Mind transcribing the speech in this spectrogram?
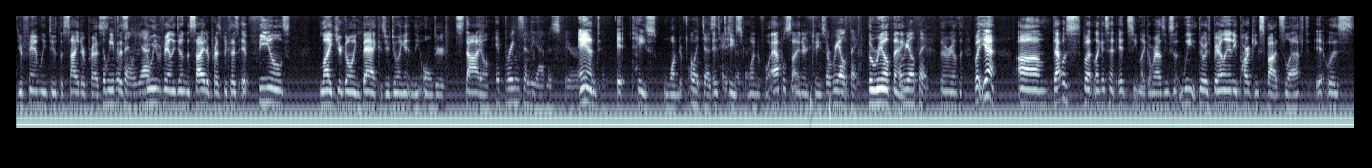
your family do the cider press. The Weaver family, yeah. The Weaver family doing the cider press because it feels like you're going back because you're doing it in the older style, It brings in the atmosphere. and it tastes wonderful. Oh, it does It taste tastes so wonderful. Apple cider tastes the real thing. the real thing. The real thing. the real thing. But yeah, um, that was. But like I said, it seemed like a rousing. We there was barely any parking spots left. It was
